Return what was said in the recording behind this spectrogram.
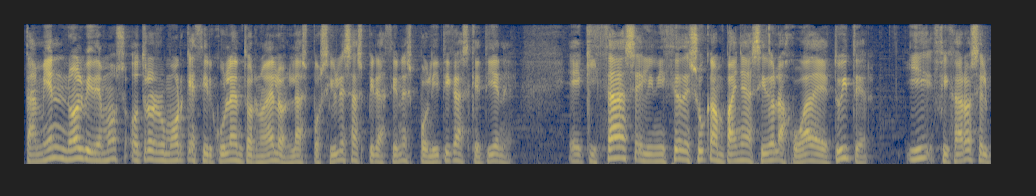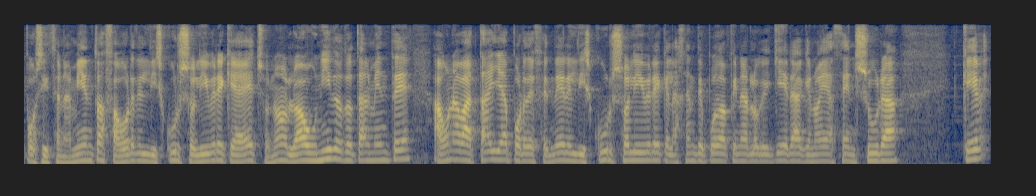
también no olvidemos otro rumor que circula en torno a Elon, las posibles aspiraciones políticas que tiene. Eh, quizás el inicio de su campaña ha sido la jugada de Twitter, y fijaros el posicionamiento a favor del discurso libre que ha hecho, ¿no? Lo ha unido totalmente a una batalla por defender el discurso libre, que la gente pueda opinar lo que quiera, que no haya censura, que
